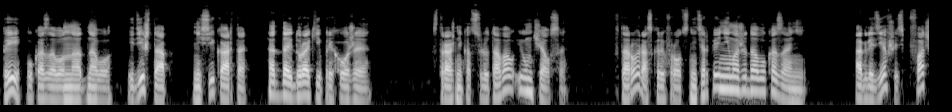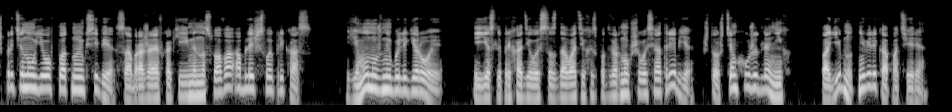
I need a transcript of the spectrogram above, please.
«Ты», — указал он на одного, — «иди штаб, неси карта, Отдай, дураки, прихожие!» Стражник отсалютовал и умчался. Второй, раскрыв рот с нетерпением, ожидал указаний. Оглядевшись, Пфадж притянул его вплотную к себе, соображая, в какие именно слова облечь свой приказ. Ему нужны были герои. И если приходилось создавать их из подвернувшегося отребья, что ж, тем хуже для них. Погибнут невелика потеря.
